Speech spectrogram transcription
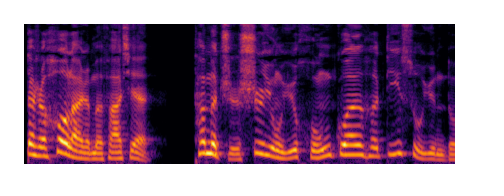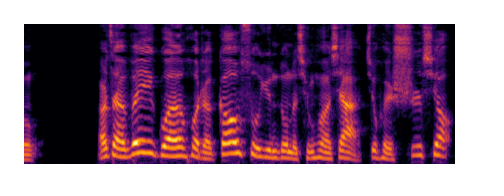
但是后来人们发现，它们只适用于宏观和低速运动，而在微观或者高速运动的情况下就会失效。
